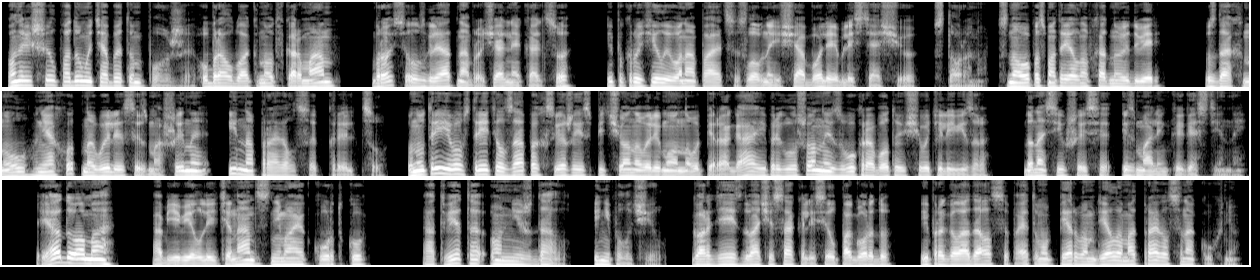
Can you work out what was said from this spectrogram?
Он решил подумать об этом позже, убрал блокнот в карман, бросил взгляд на обручальное кольцо и покрутил его на пальце, словно ища более блестящую сторону. Снова посмотрел на входную дверь, вздохнул, неохотно вылез из машины и направился к крыльцу. Внутри его встретил запах свежеиспеченного лимонного пирога и приглушенный звук работающего телевизора, доносившийся из маленькой гостиной. «Я дома», объявил лейтенант, снимая куртку. Ответа он не ждал и не получил. Гвардеец два часа колесил по городу и проголодался, поэтому первым делом отправился на кухню.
